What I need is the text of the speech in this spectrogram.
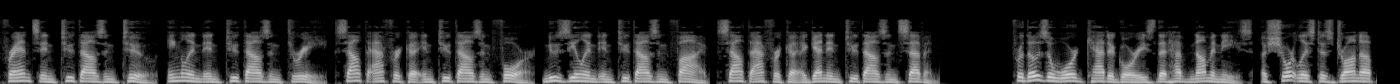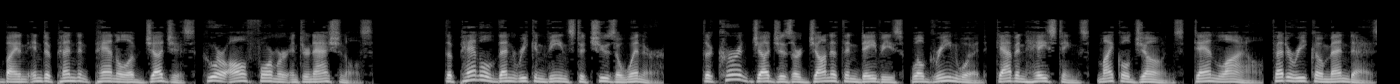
France in 2002, England in 2003, South Africa in 2004, New Zealand in 2005, South Africa again in 2007. For those award categories that have nominees, a shortlist is drawn up by an independent panel of judges, who are all former internationals. The panel then reconvenes to choose a winner. The current judges are Jonathan Davies, Will Greenwood, Gavin Hastings, Michael Jones, Dan Lyle, Federico Mendez,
